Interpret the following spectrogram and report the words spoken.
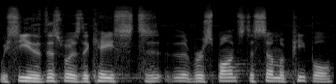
We see that this was the case to the response to some of people,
